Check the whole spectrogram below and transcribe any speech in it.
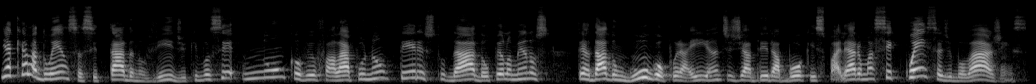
E aquela doença citada no vídeo, que você nunca ouviu falar por não ter estudado, ou pelo menos ter dado um Google por aí antes de abrir a boca e espalhar uma sequência de bobagens,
